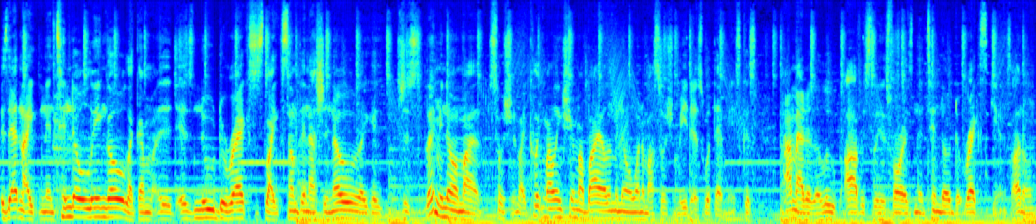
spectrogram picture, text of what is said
is that like Nintendo lingo? Like I'm is new directs it's like something I should know? Like just let me know on my social like click my link stream my bio. Let me know on one of my social medias what that means because I'm out of the loop obviously as far as Nintendo Direct skins. I don't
